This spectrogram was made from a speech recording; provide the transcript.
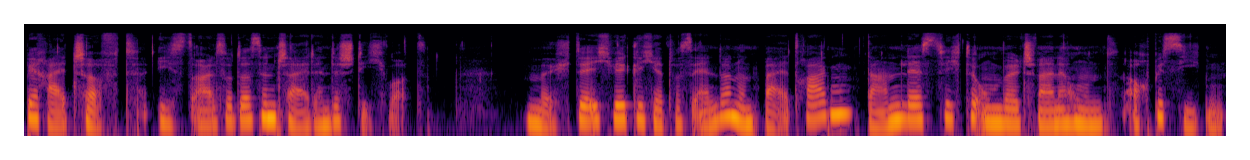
Bereitschaft ist also das entscheidende Stichwort. Möchte ich wirklich etwas ändern und beitragen, dann lässt sich der Umweltschweinehund auch besiegen.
